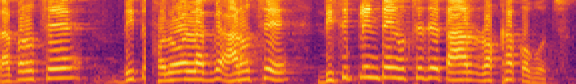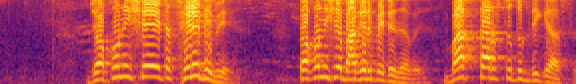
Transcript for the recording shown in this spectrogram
তারপর হচ্ছে দ্বিতীয় ফলোয়ার লাগবে আর হচ্ছে ডিসিপ্লিনটাই হচ্ছে যে তার রক্ষা কবচ। যখনই সে এটা ছেড়ে দিবে তখনই সে বাঘের পেটে যাবে বাঘ তার চতুর্দিকে আছে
